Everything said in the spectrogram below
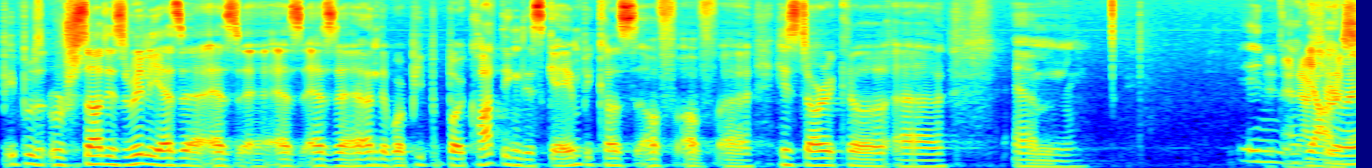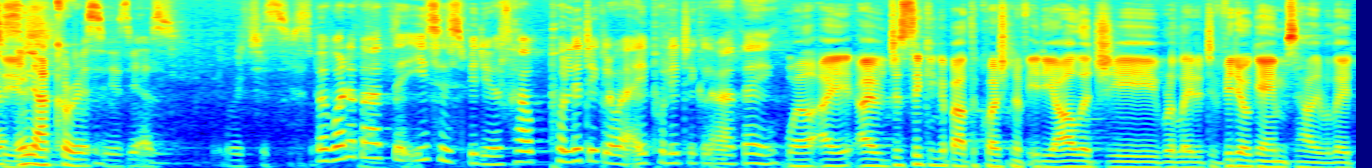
people saw this really as a, as a, as, as a, and there were people boycotting this game because of, of uh, historical uh, um, inaccuracies. Yeah, inaccuracies, yes. Which is but what about the ISIS videos? How political or apolitical are they? Well, I, I'm just thinking about the question of ideology related to video games, how they relate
